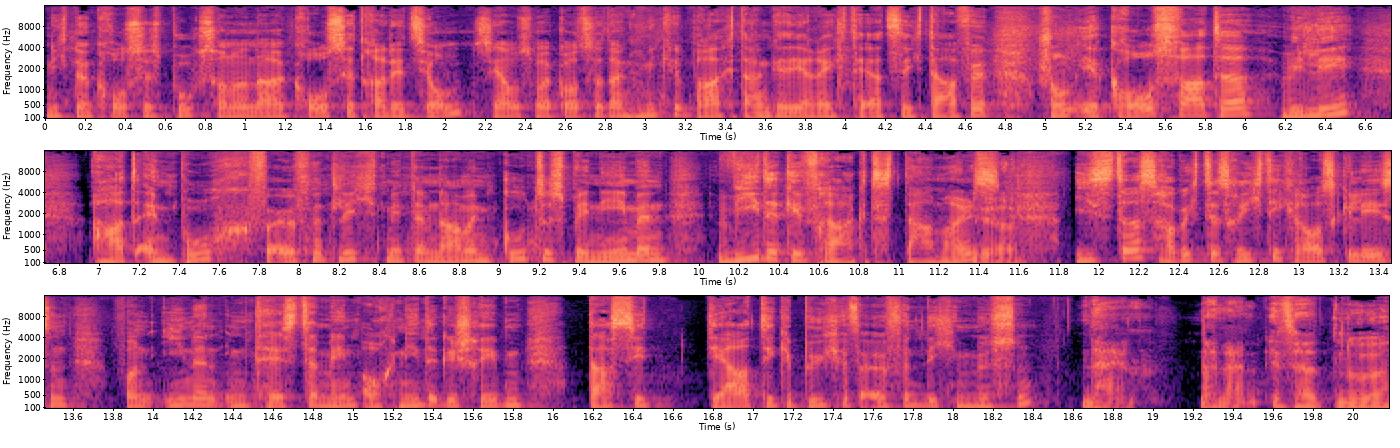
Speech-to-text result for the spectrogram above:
nicht nur ein großes Buch, sondern eine große Tradition. Sie haben es mir Gott sei Dank mitgebracht. Danke dir recht herzlich dafür. Schon Ihr Großvater Willi hat ein Buch veröffentlicht mit dem Namen Gutes Benehmen, wiedergefragt damals. Ja. Ist das, habe ich das richtig rausgelesen, von Ihnen im Testament auch niedergeschrieben, dass Sie derartige Bücher veröffentlichen müssen? Nein. Nein, nein, es hat nur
